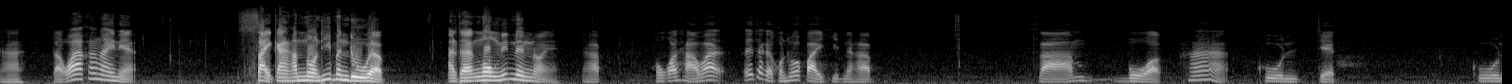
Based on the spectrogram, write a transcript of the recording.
นะฮะแต่ว่าข้างในเนี่ย ใส่การคำนวณที่มันดูแบบ อาจจะงงนิดนึงหน่อยนะครับ ผมก็ถามว่าเอ๊ะถ้าเกิดคนทั่วไปคิดนะครับ สามบวกห้าคูณเจ็ดคูณ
